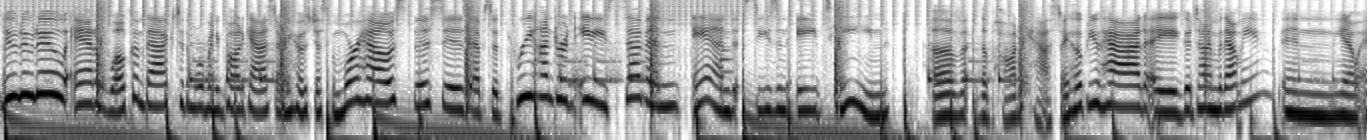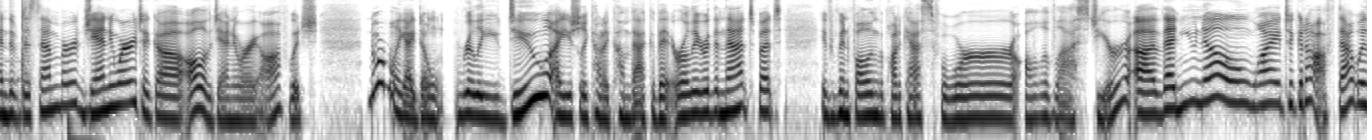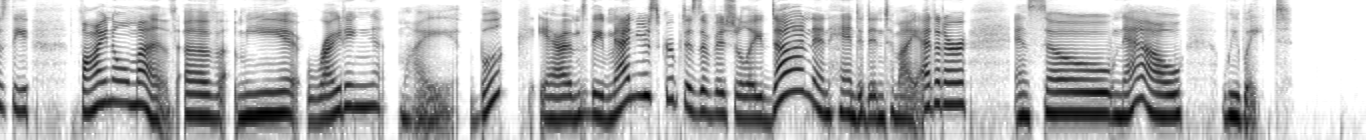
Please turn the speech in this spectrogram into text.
Lulu, and welcome back to the More Money Podcast. I'm your host, Jessica Moorhouse. This is episode 387 and season 18 of the podcast. I hope you had a good time without me in, you know, end of December, January, took uh, all of January off, which normally I don't really do. I usually kind of come back a bit earlier than that. But if you've been following the podcast for all of last year, uh, then you know why I took it off. That was the final month of me writing my book, and the manuscript is officially done and handed into my editor. And so now we wait.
